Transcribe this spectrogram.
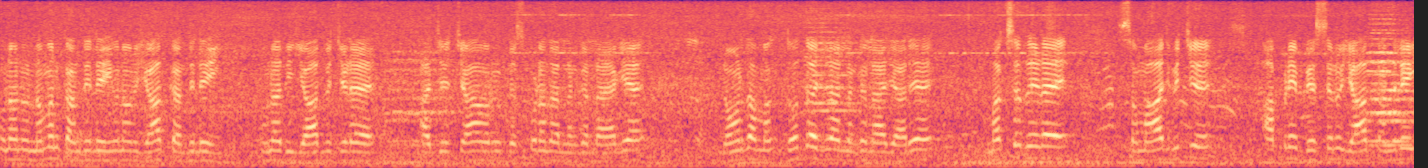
ਉਹਨਾਂ ਨੂੰ ਨਮਨ ਕਰਨ ਦੇ ਲਈ, ਉਹਨਾਂ ਨੂੰ ਯਾਦ ਕਰਨ ਦੇ ਲਈ ਉਹਨਾਂ ਦੀ ਯਾਦ ਵਿੱਚ ਜਿਹੜਾ ਹੈ, ਅੱਜ ਚਾਹ ਔਰ ਬਿਸਕੁਟਾਂ ਦਾ ਲੰਗਰ ਲਾਇਆ ਗਿਆ ਹੈ। ਲਾਉਣ ਦਾ ਮਕ- ਦੁੱਧ ਦਾ ਜਿਹੜਾ ਲੰਗਰ ਲਾਇਆ ਜਾ ਰਿਹਾ ਹੈ। ਮਕਸਦ ਜਿਹੜਾ ਹੈ, ਸਮਾਜ ਵਿੱਚ ਆਪਣੇ ਵਿਰਸੇ ਨੂੰ ਯਾਦ ਕਰਨ ਲਈ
